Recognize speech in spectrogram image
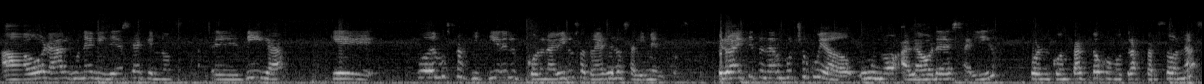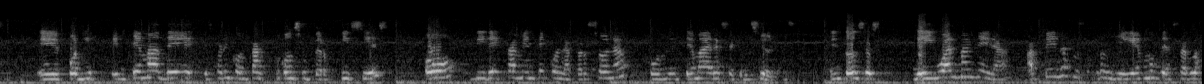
ahora alguna evidencia que nos eh, diga que podemos transmitir el coronavirus a través de los alimentos. Pero hay que tener mucho cuidado, uno, a la hora de salir, por el contacto con otras personas, eh, por el tema de estar en contacto con superficies o directamente con la persona por el tema de las secreciones. Entonces, de igual manera, apenas nosotros lleguemos de hacer las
